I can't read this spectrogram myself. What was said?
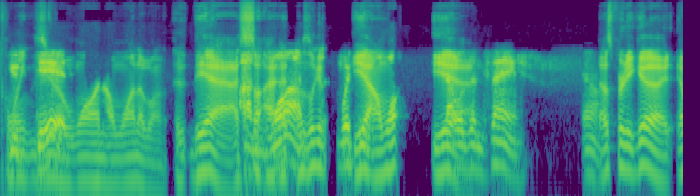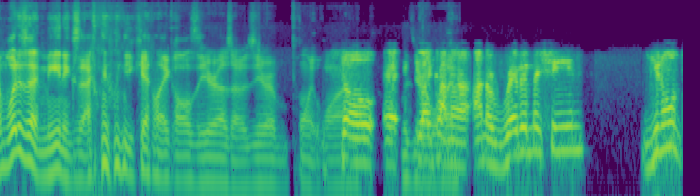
point zero one on one of them. Yeah, I saw. I, I, was looking. At, yeah, on one. Yeah, that was insane. Yeah. That's pretty good. And what does that mean exactly when you get like all zeros or zero point one? So, uh, like on a on a ribbon machine, you don't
